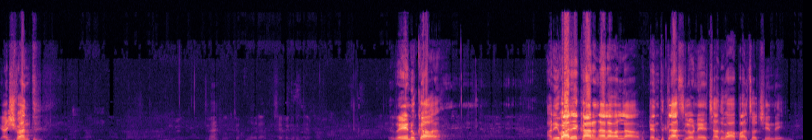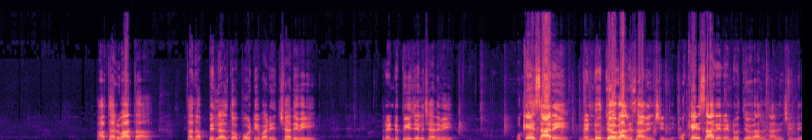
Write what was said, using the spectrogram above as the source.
యశ్వంత్. రేణుక అనివార్య కారణాల వల్ల టెన్త్ క్లాస్లోనే చదువు ఆపాల్సి వచ్చింది. ఆ తర్వాత తన పిల్లలతో పోటీపడి చదివి రెండు పీజీలు చదివి ఒకేసారి రెండు ఉద్యోగాల్ని సాధించింది. ఒకేసారి రెండు ఉద్యోగాలను సాధించింది.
